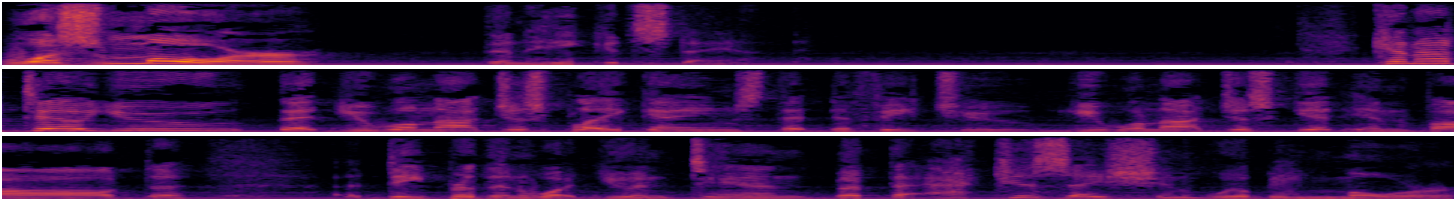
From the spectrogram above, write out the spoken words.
was more than he could stand. Can I tell you that you will not just play games that defeat you? You will not just get involved uh, deeper than what you intend, but the accusation will be more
